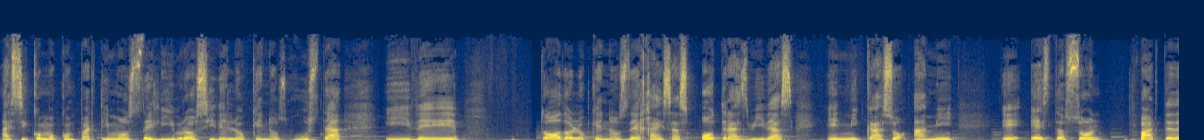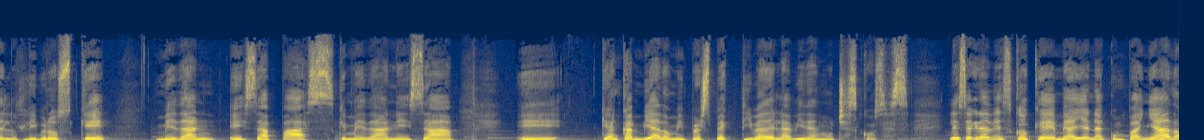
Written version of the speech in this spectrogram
así como compartimos de libros y de lo que nos gusta y de todo lo que nos deja esas otras vidas. En mi caso, a mí, eh, estos son parte de los libros que me dan esa paz, que me dan esa... Eh, que han cambiado mi perspectiva de la vida en muchas cosas. Les agradezco que me hayan acompañado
